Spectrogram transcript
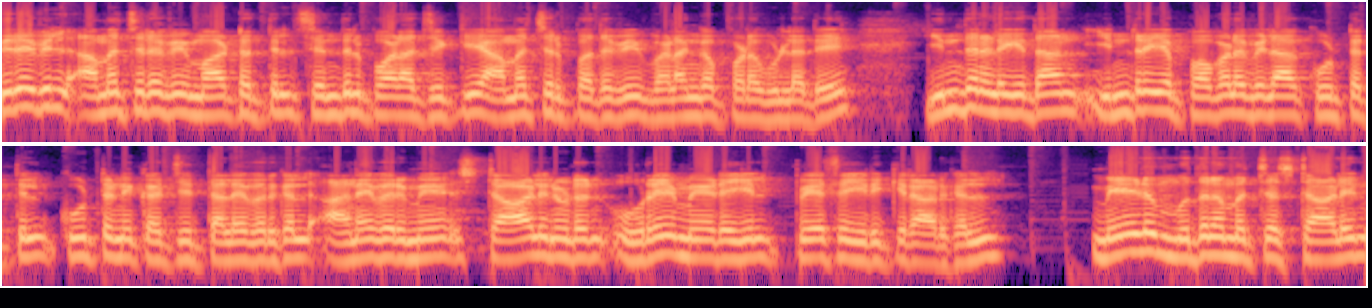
விரைவில் அமைச்சரவை மாற்றத்தில் செந்தில் பாலாஜிக்கு அமைச்சர் பதவி வழங்கப்பட உள்ளது. இந்த நிலையில்தான் இன்றைய பவள விழா கூட்டத்தில் கூட்டணி கட்சி தலைவர்கள் அனைவருமே ஸ்டாலினுடன் ஒரே மேடையில் பேச இருக்கிறார்கள். மேலும் முதலமைச்சர் ஸ்டாலின்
